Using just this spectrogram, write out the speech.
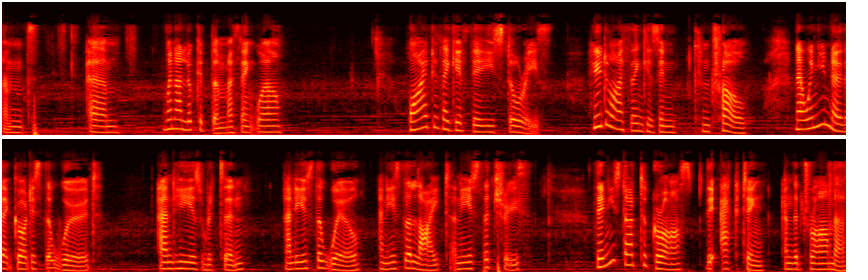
And um, when I look at them, I think, well, why do they give these stories? Who do I think is in control? Now, when you know that God is the Word, and He is written, and He is the will, and He is the light, and He is the truth, then you start to grasp the acting and the drama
